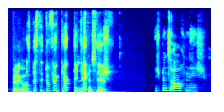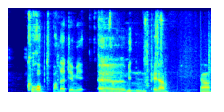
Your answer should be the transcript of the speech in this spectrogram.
Entschuldigung. Was bist denn du für ein Also ich bin's Kack-Detective? nicht. Ich bin's auch nicht. Korrupt. Ballert der mir Ähm, mitten. Peter, Ja.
